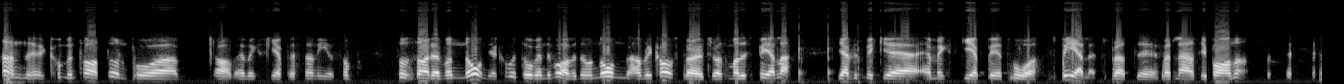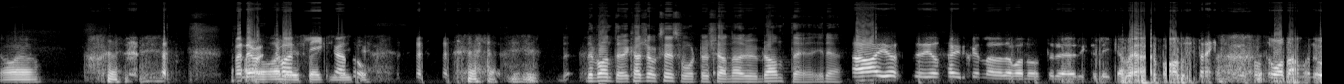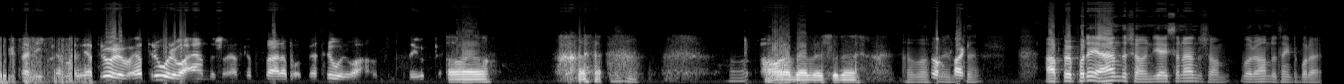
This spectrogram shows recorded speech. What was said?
han, eh, kommentatorn på ja, MXGP-sändningen som, som sa det. Var någon, jag kommer inte ihåg vem det var, men det var någon amerikansk förare tror jag som hade spelat jävligt mycket MXGP 2-spelet för att, eh, för att lära sig banan. Ja, ja. Men det, ja, det var inte lika ändå. Det, det var inte, det kanske också är svårt att känna hur brant det är i det. Ja, just, just höjdskillnaden var nog inte det riktigt lika. Men bansträckningen som sådan var nog ungefär lika. Men jag tror, det var, jag tror det var Anderson. Jag ska inte svära på det, men jag tror det var han som hade gjort det. ja, ja. ja, det är väl sådär. Ja, varför Ja, inte? Apropå det, Anderson, Jason Anderson, var det han du tänkte på där?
